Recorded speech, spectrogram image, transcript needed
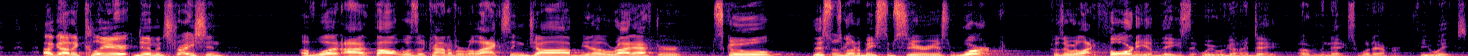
I got a clear demonstration of what I thought was a kind of a relaxing job, you know, right after school. This was going to be some serious work because there were like 40 of these that we were going to do over the next, whatever, few weeks.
